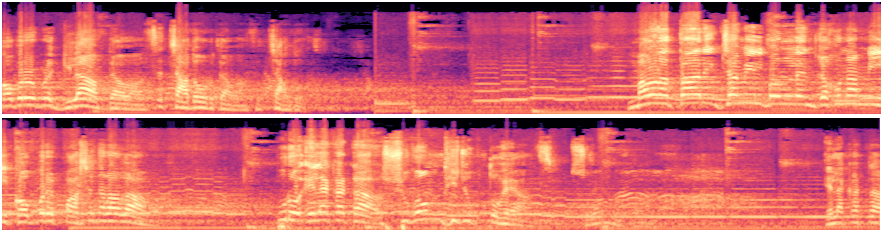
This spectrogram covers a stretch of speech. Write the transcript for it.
কবরের উপরে গিলাফ দেওয়া আছে, চাদর দেওয়া আছে, চাদর। মাওলানা তারিক জামিল বললেন, যখন আমি কবরের পাশে দাঁড়ালাম, পুরো এলাকাটা সুগন্ধিযুক্ত হয়ে আছে। এলাকাটা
